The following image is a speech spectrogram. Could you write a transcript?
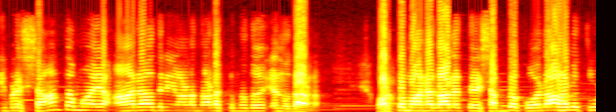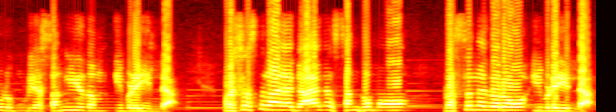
ഇവിടെ ശാന്തമായ ആരാധനയാണ് നടക്കുന്നത് എന്നതാണ്. വർത്തമാനകാലത്തെ ശബ്ദ കോലാഹലത്തോടു കൂടിയ സംഗീതം ഇവിടെയില്ല പ്രശസ്തരായ ഗായക സംഘമോ പ്രസംഗകരോ ഇവിടെയില്ല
